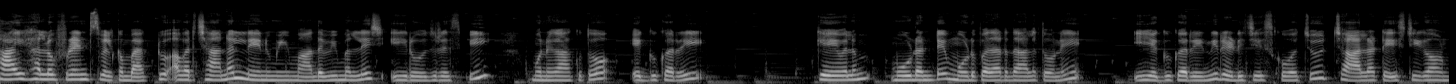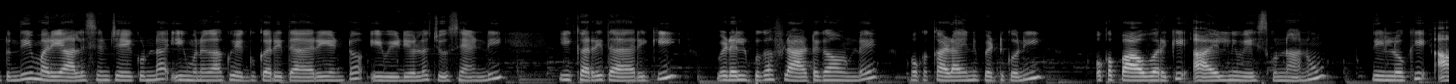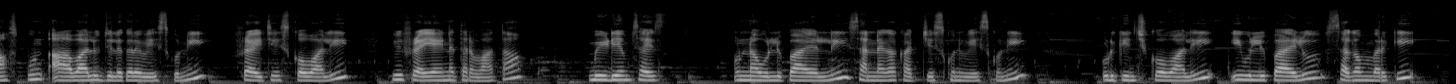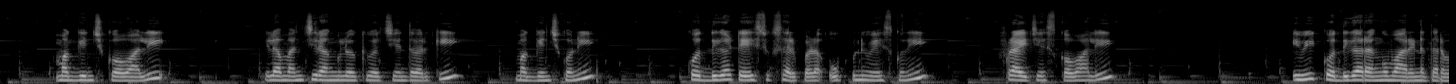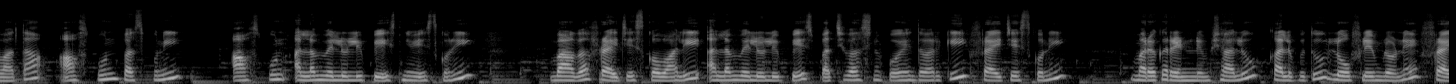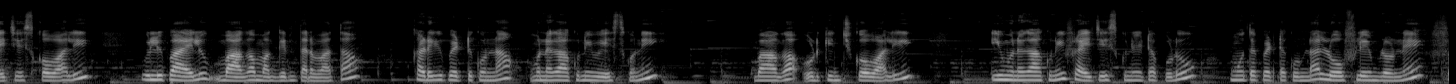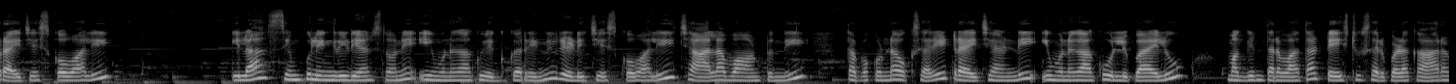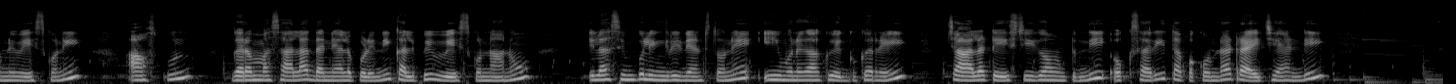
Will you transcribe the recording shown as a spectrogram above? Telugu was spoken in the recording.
Hi hello friends welcome back to our channel. నేను మీ మాధవి మల్లేష్. ఈరోజు రెసిపీ మునగాకుతో ఎగ్గు కర్రీ. కేవలం మూడంటే మూడు పదార్థాలతోనే ఈ ఎగ్గు కర్రీని రెడీ చేసుకోవచ్చు. చాలా టేస్టీగా ఉంటుంది. మరి ఆలస్యం చేయకుండా ఈ మునగాకు ఎగ్గు కర్రీ తయారీ ఏంటో ఈ వీడియోలో చూసేయండి. ఈ కర్రీ తయారీకి వెడల్పుగా ఫ్లాట్గా ఉండే ఒక కడాయిని పెట్టుకొని ఒక పావు వరకు ఆయిల్ని వేసుకున్నాను. దీనిలోకి హాఫ్ స్పూన్ ఆవాలు జీలకర్ర వేసుకొని ఫ్రై చేసుకోవాలి. ఇవి ఫ్రై అయిన తర్వాత మీడియం సైజ్ ఉన్న ఉల్లిపాయల్ని సన్నగా కట్ చేసుకొని వేసుకొని ఉడికించుకోవాలి. ఈ ఉల్లిపాయలు సగం వరకు మగ్గించుకోవాలి. ఇలా మంచి రంగులోకి వచ్చేంతవరకు మగ్గించుకొని కొద్దిగా టేస్ట్కి సరిపడా ఉప్పుని వేసుకొని ఫ్రై చేసుకోవాలి. ఇవి కొద్దిగా రంగు మారిన తర్వాత హాఫ్ స్పూన్ పసుపుని హాఫ్ స్పూన్ అల్లం వెల్లుల్లి పేస్ట్ని వేసుకొని బాగా ఫ్రై చేసుకోవాలి. అల్లం వెల్లుల్లి పేస్ట్ పచ్చివాసన పోయేంత వరకు ఫ్రై చేసుకొని మరొక రెండు నిమిషాలు కలుపుతూ లో ఫ్లేమ్లోనే ఫ్రై చేసుకోవాలి. ఉల్లిపాయలు బాగా మగ్గిన తర్వాత కడిగి పెట్టుకున్న మునగాకుని వేసుకొని బాగా ఉడికించుకోవాలి. ఈ మునగాకుని ఫ్రై చేసుకునేటప్పుడు మూత పెట్టకుండా లో ఫ్లేమ్లోనే ఫ్రై చేసుకోవాలి. ఇలా సింపుల్ ఇంగ్రీడియంట్స్తోనే ఈ మునగాకు ఎగ్గు కర్రీని రెడీ చేసుకోవాలి. చాలా బాగుంటుంది. తప్పకుండా ఒకసారి ట్రై చేయండి. ఈ మునగాకు ఉల్లిపాయలు మగ్గిన తర్వాత టేస్ట్కి సరిపడా కారంని వేసుకొని హాఫ్ స్పూన్ గరం మసాలా ధనియాల పొడిని కలిపి వేసుకున్నాను. ఇలా సింపుల్ ఇంగ్రీడియంట్స్తోనే ఈ మునగాకు ఎగ్గు కర్రీ చాలా టేస్టీగా ఉంటుంది. ఒకసారి తప్పకుండా ట్రై చేయండి.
